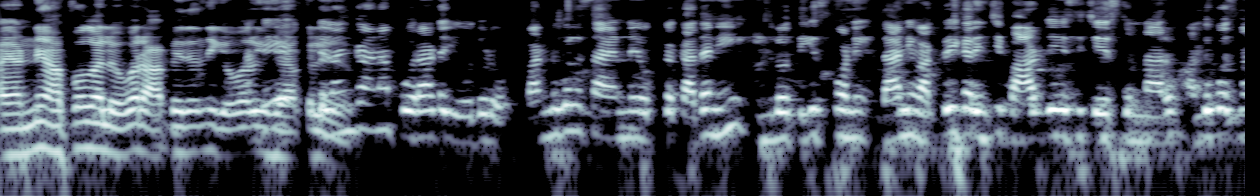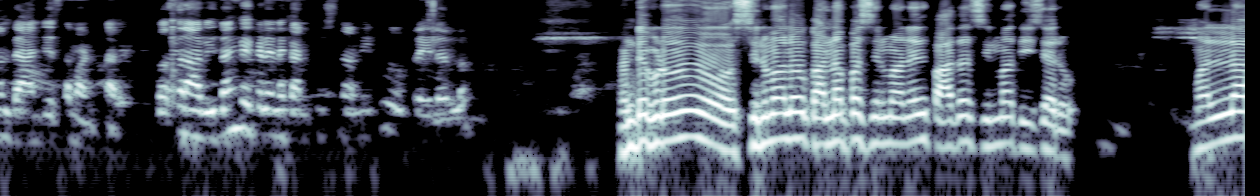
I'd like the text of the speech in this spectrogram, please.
అవన్నీ ఆపగలరు ఎవరు ఆపేదానికి లేదు తెలంగాణ పోరాట యోధుడు పండుగల సాయన్న యొక్క కథని ఇందులో తీసుకొని దాన్ని వక్రీకరించి పాడు చేసి చేస్తున్నారు. అందుకోసమని బ్యాన్ చేస్తాం అంటున్నారు అసలు ఆ విధంగా ఎక్కడైనా కనిపిస్తుందా మీకు ట్రైలర్లో? అంటే ఇప్పుడు సినిమాలో కన్నప్ప సినిమా అనేది పాత సినిమా తీశారు. మళ్ళా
